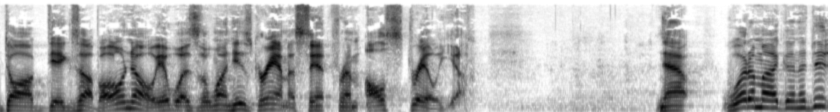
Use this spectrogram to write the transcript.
dog digs up. Oh, no, it was the one his grandma sent from Australia. now, what am I going to do?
